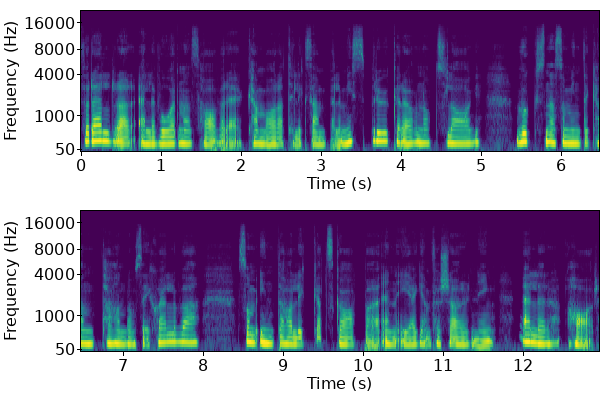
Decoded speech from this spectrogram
Föräldrar eller vårdnadshavare kan vara till exempel missbrukare av något slag, vuxna som inte kan ta hand om sig själva, som inte har lyckats skapa en egen försörjning eller har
